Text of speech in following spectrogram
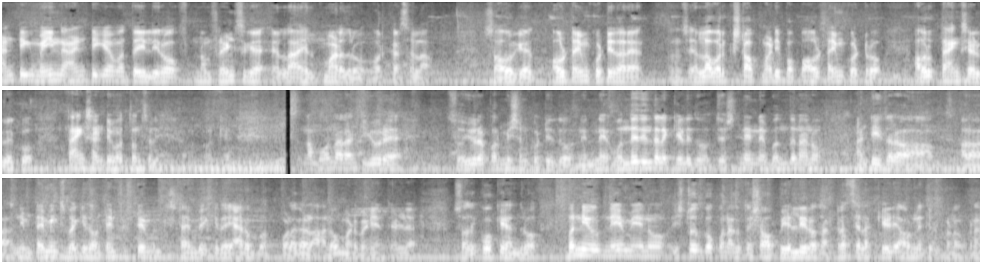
ಆಂಟಿಗೆ ಮೈನ್ ಆಂಟಿಗೆ ಮತ್ತು ಇಲ್ಲಿರೋ ನಮ್ಮ ಫ್ರೆಂಡ್ಸ್ಗೆ ಎಲ್ಲ ಹೆಲ್ಪ್ ಮಾಡಿದ್ರು ವರ್ಕರ್ಸ್ ಎಲ್ಲ. ಸೊ ಅವ್ರಿಗೆ ಅವ್ರು ಟೈಮ್ ಕೊಟ್ಟಿದ್ದಾರೆ. ಎಲ್ಲ ವರ್ಕ್ ಸ್ಟಾಪ್ ಮಾಡಿ ಪಾಪ ಅವ್ರು ಟೈಮ್ ಕೊಟ್ಟರು ಅವ್ರಿಗೆ ಥ್ಯಾಂಕ್ಸ್ ಹೇಳಬೇಕು. ಥ್ಯಾಂಕ್ಸ್ ಆಂಟಿ ಮತ್ತೊಂದು ಸಲ ಓಕೆ ನಮ್ಮ ಓನರ್ ಆಂಟಿ ಇವರೇ. ಸೊ ಇವರೇ ಪರ್ಮಿಷನ್ ಕೊಟ್ಟಿದ್ದು. ನಿನ್ನೆ ಒಂದೇ ದಿನದಲ್ಲೇ ಕೇಳಿದ್ದು. ಜಸ್ಟ್ ನಿನ್ನೆ ಬಂದು ನಾನು ಆಂಟಿ ಈ ಥರ ನಿಮ್ಮ ಟೈಮಿಂಗ್ಸ್ ಬೇಕಿದೆ ಒಂದು ಟೆನ್ ಫಿಫ್ಟೀನ್ ಮಿನಿಟ್ಸ್ ಟೈಮ್ ಬೇಕಿದೆ ಯಾರು ಬ ಒಳಗಡೆ ಅಲೋ ಮಾಡಬೇಡಿ ಅಂತ ಹೇಳಿದೆ. ಸೊ ಅದಕ್ಕೆ ಓಕೆ ಅಂದರು. ಬನ್ನಿ ಇವ್ರ ನೇಮ್ ಏನು ಇಷ್ಟೊತ್ತಿಗೆ ಓಪನ್ ಆಗುತ್ತೆ ಶಾಪ್ ಎಲ್ಲಿರೋದು ಅಡ್ರೆಸ್ ಎಲ್ಲ ಕೇಳಿ ಅವ್ರನ್ನೇ ತಿಳ್ಕೊಂಡು ಹೋಗೋಣ.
